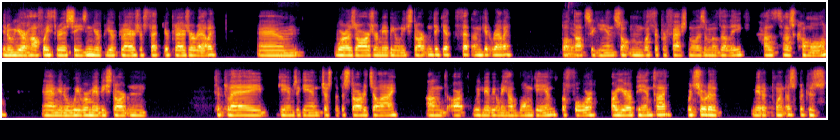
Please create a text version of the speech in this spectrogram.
You know, you're halfway through a season, your your players are fit, your players are ready. Um, whereas ours are maybe only starting to get fit and get ready. But yeah. that's again something with the professionalism of the league has has come on. And you know, we were maybe starting to play games again just at the start of July, and our, we maybe only have one game before our European tie, which sort of made it pointless because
